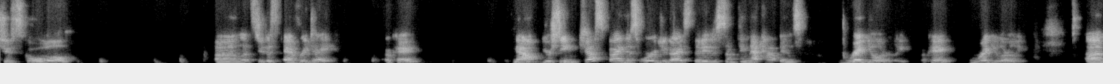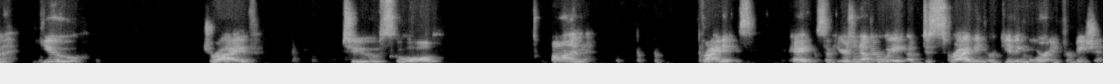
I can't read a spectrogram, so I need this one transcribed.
to school. Um, let's do this every day, okay? Now, you're seeing just by this word, you guys, that it is something that happens regularly, okay? Regularly. Um, you drive to school on Fridays. Okay, so here's another way of describing or giving more information.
